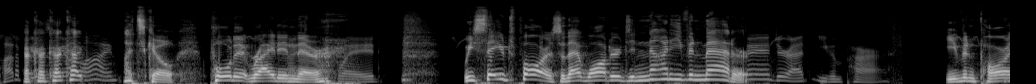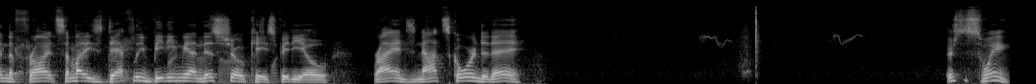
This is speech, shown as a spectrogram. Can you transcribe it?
Well, Cut, cut, cut, cut. Let's go. Pulled it right in there. Played. We saved par, so that water did not even matter. And you're at even par. Even par in the front. Somebody's definitely beating me on this us on this showcase video. Ryan's not scoring today. There's the swing.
